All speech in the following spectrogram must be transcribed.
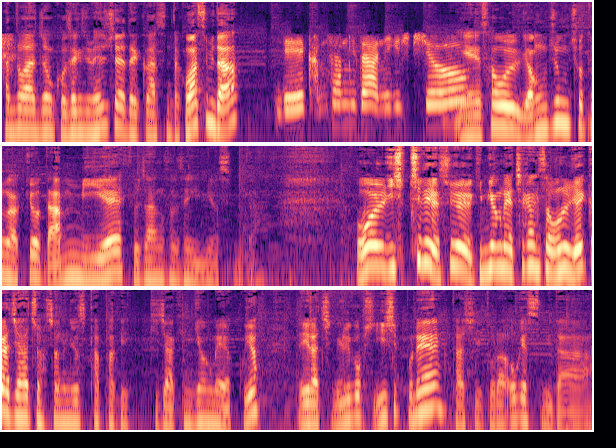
한동안 좀 고생 좀 해주셔야 될 것 같습니다. 고맙습니다. 네, 감사합니다. 안녕히 계십시오. 예, 서울 영중초등학교 남미의 교장 선생님이었습니다. 5월 27일 수요일 김경래 최강사 오늘 여기까지 하죠. 저는 뉴스타파 기- 기자 김경래였고요. 내일 아침 7시 20분에 다시 돌아오겠습니다.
